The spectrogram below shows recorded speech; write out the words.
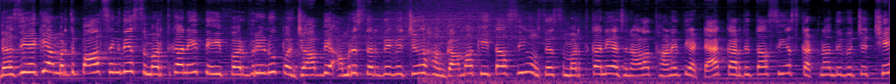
ਦੱਸਦੀਏ ਕਿ ਅਮਰਤਪਾਲ ਸਿੰਘ ਦੇ ਸਮਰਥਕਾਂ ਨੇ 23 ਫਰਵਰੀ ਨੂੰ ਪੰਜਾਬ ਦੇ ਅੰਮ੍ਰਿਤਸਰ ਦੇ ਵਿੱਚ ਹੰਗਾਮਾ ਕੀਤਾ ਸੀ। ਉਸ ਦੇ ਸਮਰਥਕਾਂ ਨੇ ਅਜਨਾਲਾ ਥਾਣੇ ਤੇ ਅਟੈਕ ਕਰ ਦਿੱਤਾ ਸੀ। ਇਸ ਘਟਨਾ ਦੇ ਵਿੱਚ 6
